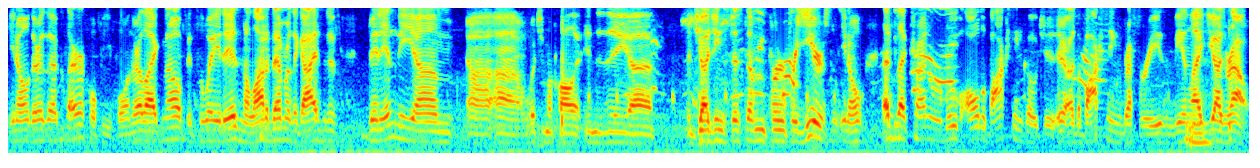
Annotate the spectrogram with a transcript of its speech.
you know, they're the clerical people, and they're like, nope, it's the way it is. And a lot of them are the guys that have been in the um, uh, uh, what you call it, into the uh, the judging system for for years. You know, that'd be like trying to remove all the boxing coaches, uh, the boxing referees, and being like, you guys are out.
